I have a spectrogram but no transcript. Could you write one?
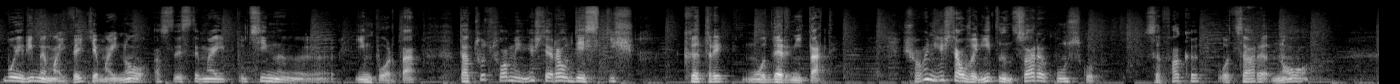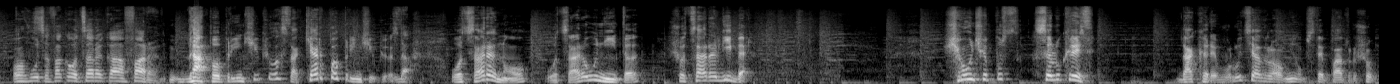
boierime mai veche, mai nouă, asta este mai puțin uh, important, dar toți oamenii ăștia erau deschiși către modernitate. Și oamenii ăștia au venit în țară cu un scop, să facă o țară nouă, au avut... Să facă o țară ca afară. Da, pe principiul ăsta, chiar pe principiul ăsta. Da. O țară nouă, o țară unită și o țară liberă. Și au început să lucreze. Dacă Revoluția de la 1848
